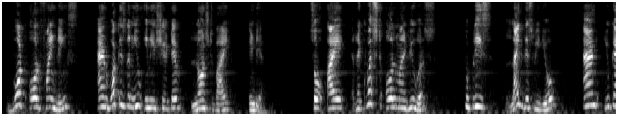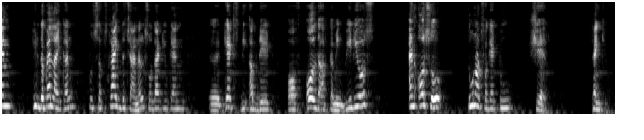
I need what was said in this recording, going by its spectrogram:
what all findings and what is the new initiative launched by India. So I request all my viewers to please like this video and you can hit the bell icon to subscribe the channel so that you can uh, get the update of all the upcoming videos and also do not forget to share. Thank you.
